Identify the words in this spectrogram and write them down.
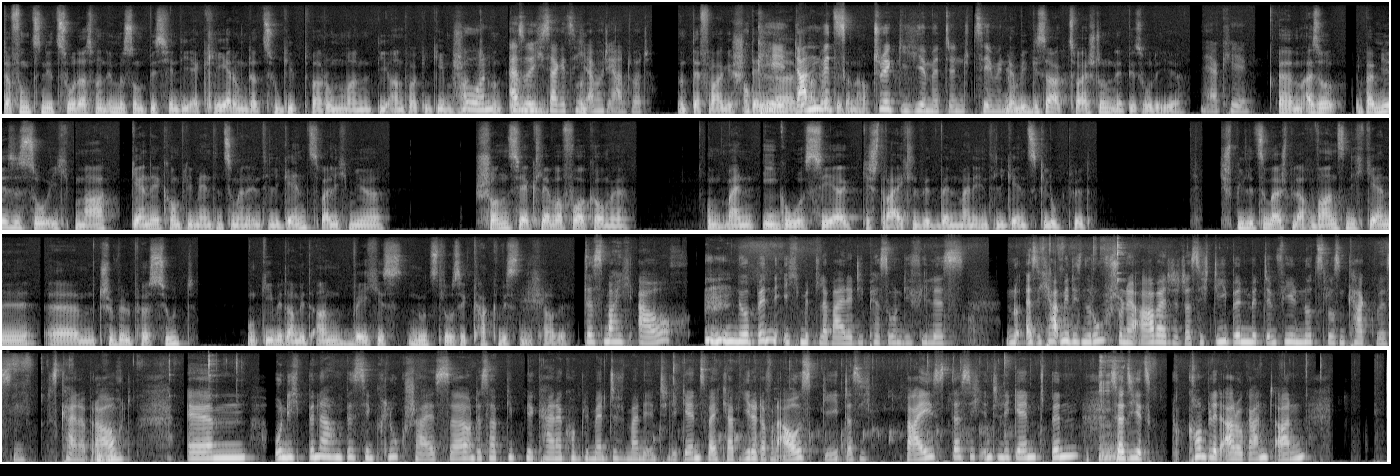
da funktioniert so, dass man immer so ein bisschen die Erklärung dazu gibt, warum man die Antwort gegeben schon? hat. Schon? Also ich sage jetzt nicht einfach die Antwort. Und der Fragesteller Okay, dann wird es tricky hier mit den 10 Minuten. Ja, wie gesagt, zwei Stunden Episode hier. Ja, okay. Ähm, also bei mir ist es so, ich mag gerne Komplimente zu meiner Intelligenz, weil ich mir schon sehr clever vorkomme und mein Ego sehr gestreichelt wird, wenn meine Intelligenz gelobt wird. Ich spiele zum Beispiel auch wahnsinnig gerne ähm, Trivial Pursuit und gebe damit an, welches nutzlose Kackwissen ich habe. Das mache ich auch. Nur bin ich mittlerweile die Person, die vieles also ich habe mir diesen Ruf schon erarbeitet, dass ich die bin mit dem vielen nutzlosen Kackwissen, das keiner braucht. Mhm. Ähm, und ich bin auch ein bisschen klugscheißer und deshalb gibt mir keiner Komplimente für meine Intelligenz, weil ich glaube, jeder davon ausgeht, dass ich weiß, dass ich intelligent bin. Das hört sich jetzt komplett arrogant an.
